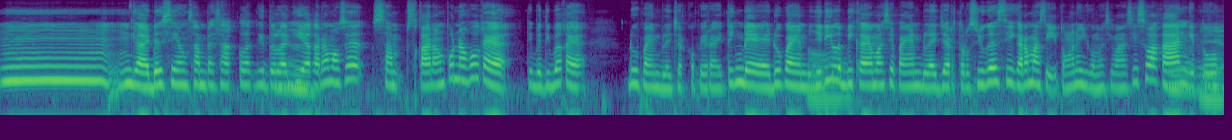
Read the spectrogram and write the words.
Hmm, nggak ada sih yang sampai saklek gitu lagi ya. Karena maksudnya sam- sekarang pun aku kayak tiba-tiba kayak duh pengen belajar copywriting deh, duh pengen jadi lebih kayak masih pengen belajar terus juga sih karena masih hitungannya juga masih mahasiswa kan gitu. Iya.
